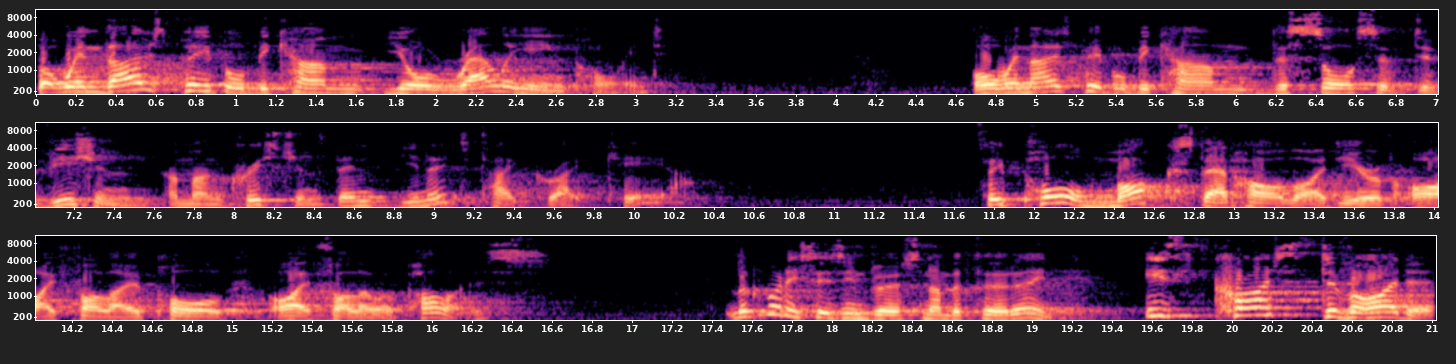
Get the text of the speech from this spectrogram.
But when those people become your rallying point, or when those people become the source of division among Christians, then you need to take great care. See, Paul mocks that whole idea of I follow Paul, I follow Apollos. Look at what he says in verse number 13. Is Christ divided?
